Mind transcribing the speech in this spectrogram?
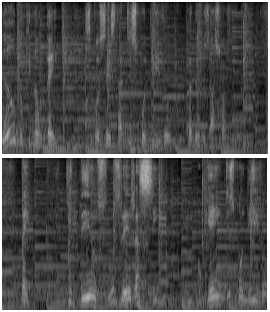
não do que não tem, se você está disponível para Deus usar a sua vida. Bem, que Deus nos veja assim, alguém disponível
